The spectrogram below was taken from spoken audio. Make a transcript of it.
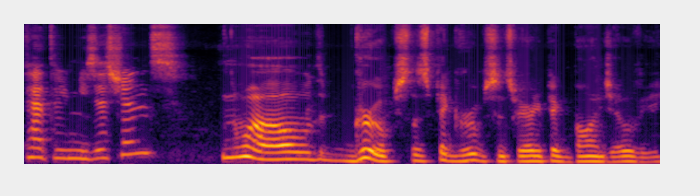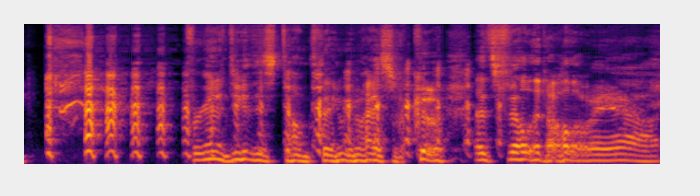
Have to be musicians. well, the groups. Let's pick groups since we already picked Bon Jovi. if we're gonna do this dumb thing, we might as well go. Let's fill it all the way out.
